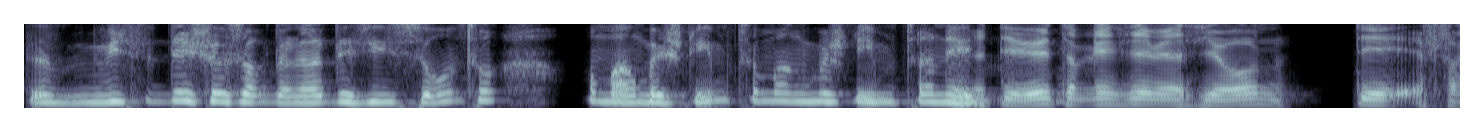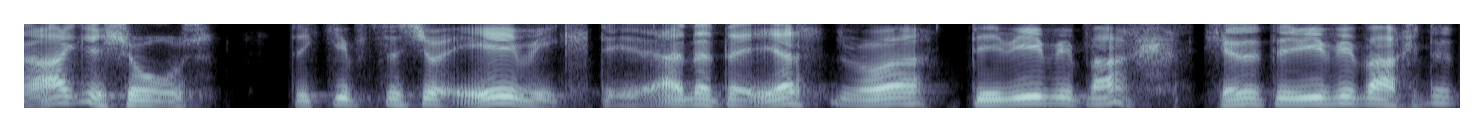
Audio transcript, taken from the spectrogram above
das wissen die schon, sagt dann, ja, das ist so und so und manchmal stimmt's und manchmal stimmt's auch nicht. Die österreichische Version, die Frageshows, die gibt es schon ewig. Die, einer der ersten war die Vivi Bach. Kennt ihr die Vivi Bach nicht?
